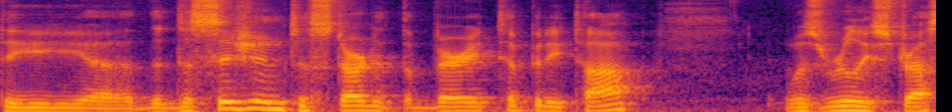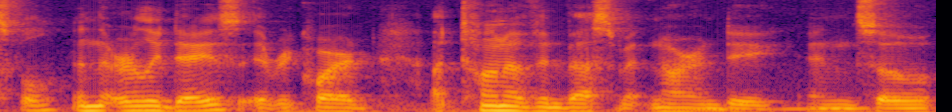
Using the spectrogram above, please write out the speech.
the uh, the decision to start at the very tippity top was really stressful in the early days. It required a ton of investment in R and D, and so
